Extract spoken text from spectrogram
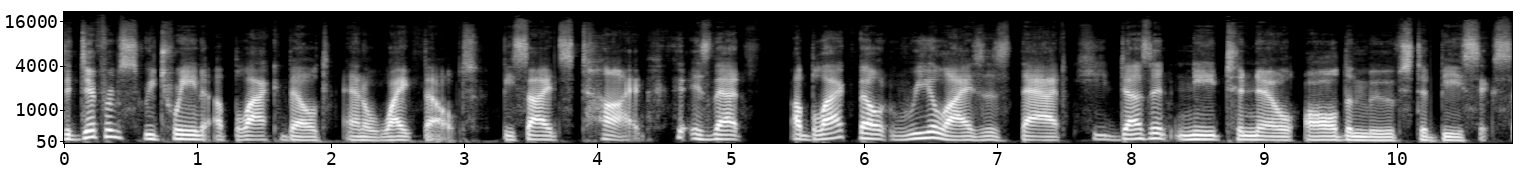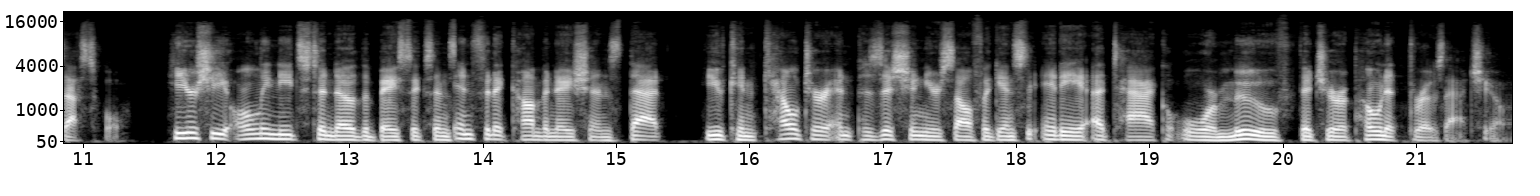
the difference between a black belt and a white belt, besides time, is that a black belt realizes that he doesn't need to know all the moves to be successful. He or she only needs to know the basics and infinite combinations that you can counter and position yourself against any attack or move that your opponent throws at you.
